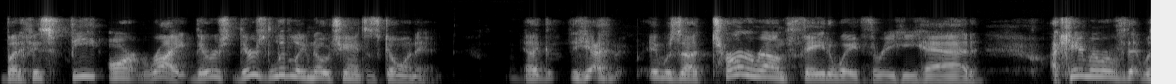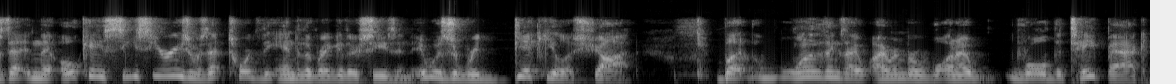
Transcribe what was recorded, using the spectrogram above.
but if his feet aren't right, there's there's literally no chance it's going in. Like he it was a turnaround fadeaway three he had. I can't remember if that was that in the OKC series or was that towards the end of the regular season. It was a ridiculous shot but one of the things I, I remember when I rolled the tape back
